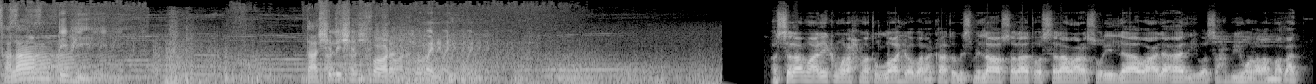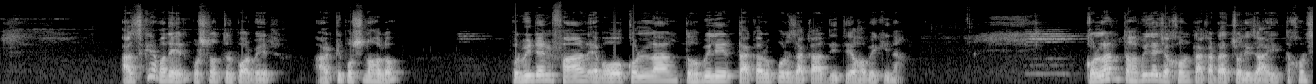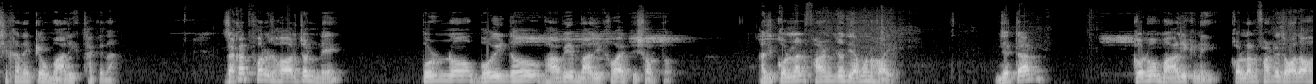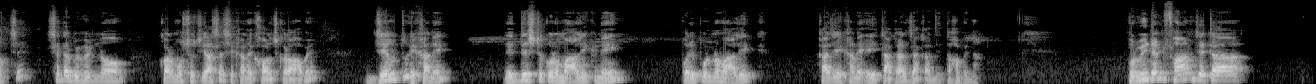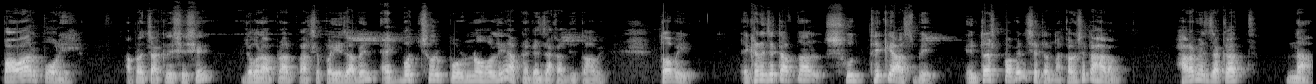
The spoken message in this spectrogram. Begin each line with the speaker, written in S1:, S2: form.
S1: Salam TV. The solution for humanity.
S2: আসসালামু আলাইকুম রহমতুল্লাহ ওবরাকাত বিসমিল্লাহ, সালাত ওসালাম রসুলিল্লাহ ওয়ালা আলহি ওসাহবি ওনালাম্মাবাদ আজকে আমাদের প্রশ্নোত্তর পর্বের আরেকটি প্রশ্ন হলো, প্রভিডেন্ট ফান্ড এবং কল্যাণ তহবিলের টাকার উপর জাকাত দিতে হবে কি না কল্যাণ তহবিলে যখন টাকাটা চলে যায়, তখন সেখানে কেউ মালিক থাকে না। জাকাত ফরজ হওয়ার জন্যে পূর্ণ বৈধভাবে মালিক হওয়া একটি শর্ত। আজ কল্যাণ ফান্ড যদি এমন হয় যেটার কোনো মালিক নেই, কল্যাণ ফান্ডে জমা দেওয়া হচ্ছে সেটা বিভিন্ন কর্মসূচি আছে, সেখানে খরচ করা হবে। যেহেতু এখানে নির্দিষ্ট কোনো মালিক নেই, পরিপূর্ণ মালিক কাজে এখানে এই টাকার জাকাত দিতে হবে না। প্রভিডেন্ট ফান্ড যেটা পাওয়ার পরে আপনার চাকরি শেষে যখন আপনার কাছে পেয়ে যাবেন, এক বছর পূর্ণ হলে আপনাকে জাকাত দিতে হবে। তবে এখানে যেটা আপনার সুদ থেকে আসবে ইন্টারেস্ট পাবেন সেটা না, কারণ সেটা হারাম। হারামের জাকাত না।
